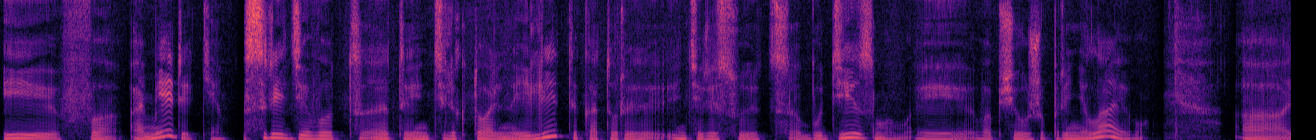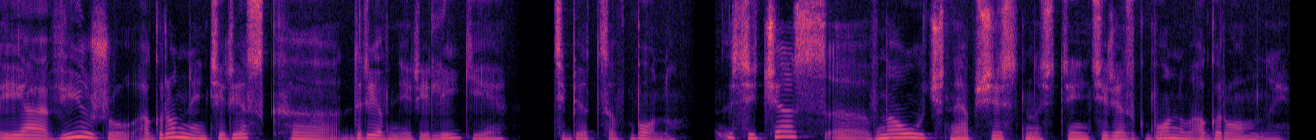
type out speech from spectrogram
и в Америке среди вот этой интеллектуальной элиты, которая интересуется буддизмом и вообще уже приняла его, я вижу огромный интерес к древней религии тибетцев Бону. Сейчас э, в научной общественности интерес к Бону огромный.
